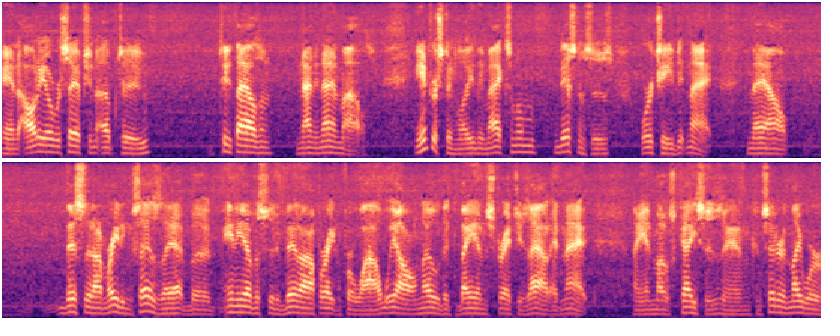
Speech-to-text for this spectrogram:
And audio reception up to 2,099 miles. Interestingly, the maximum distances were achieved at night. Now, this that I'm reading says that, but any of us that have been operating for a while, we all know that the band stretches out at night in most cases, and considering they were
